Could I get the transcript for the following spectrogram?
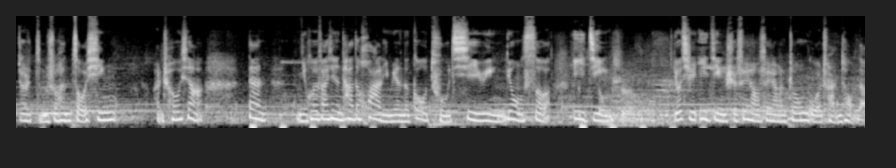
就是怎么说很走心、很抽象，但你会发现他的画里面的构图、气韵、用色、意境尤其是意境是非常非常中国传统的。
